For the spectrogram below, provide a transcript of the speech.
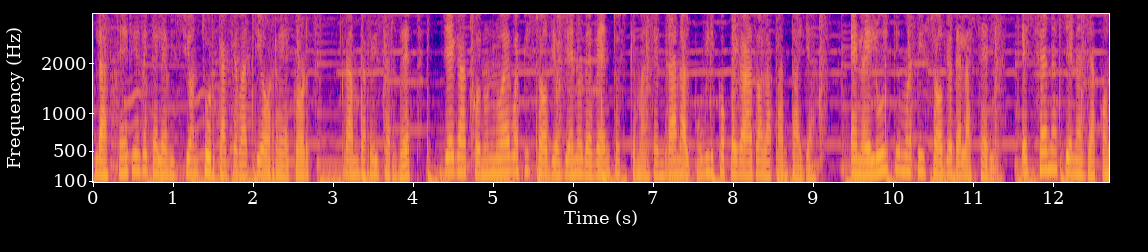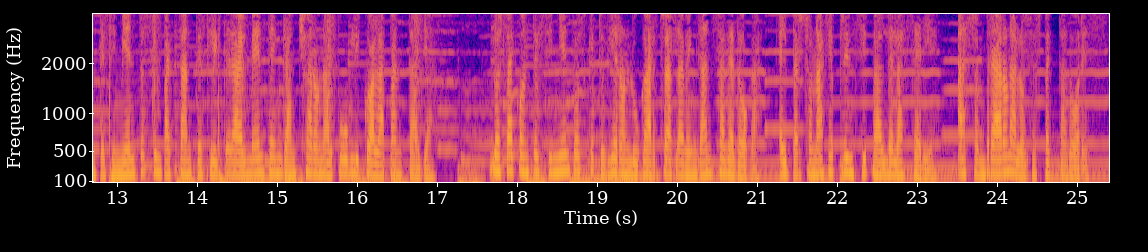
La serie de televisión turca que batió récords, Cranberry Servet, llega con un nuevo episodio lleno de eventos que mantendrán al público pegado a la pantalla. En el último episodio de la serie, escenas llenas de acontecimientos impactantes literalmente engancharon al público a la pantalla. Los acontecimientos que tuvieron lugar tras la venganza de Doga, el personaje principal de la serie, asombraron a los espectadores.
